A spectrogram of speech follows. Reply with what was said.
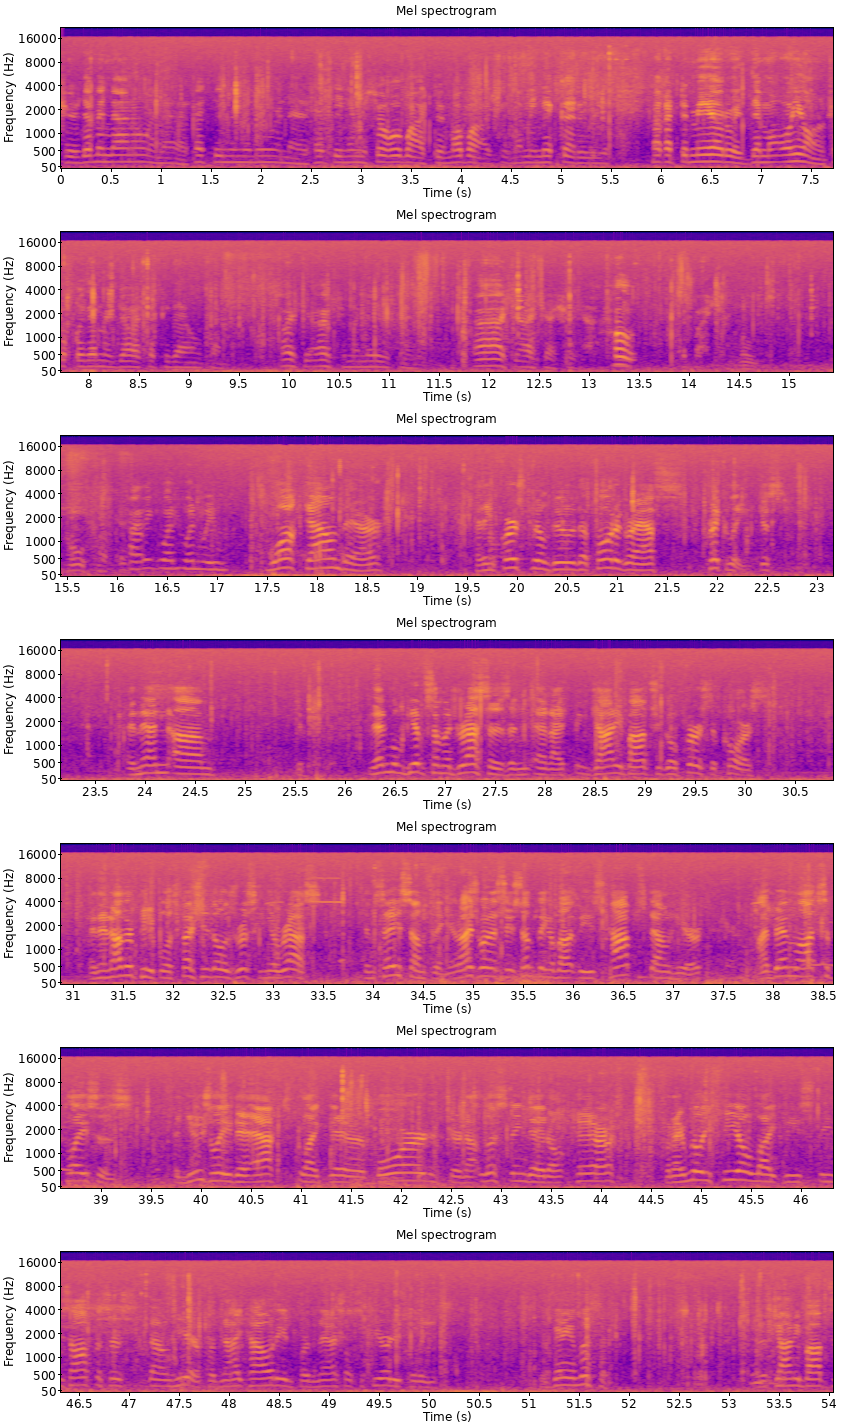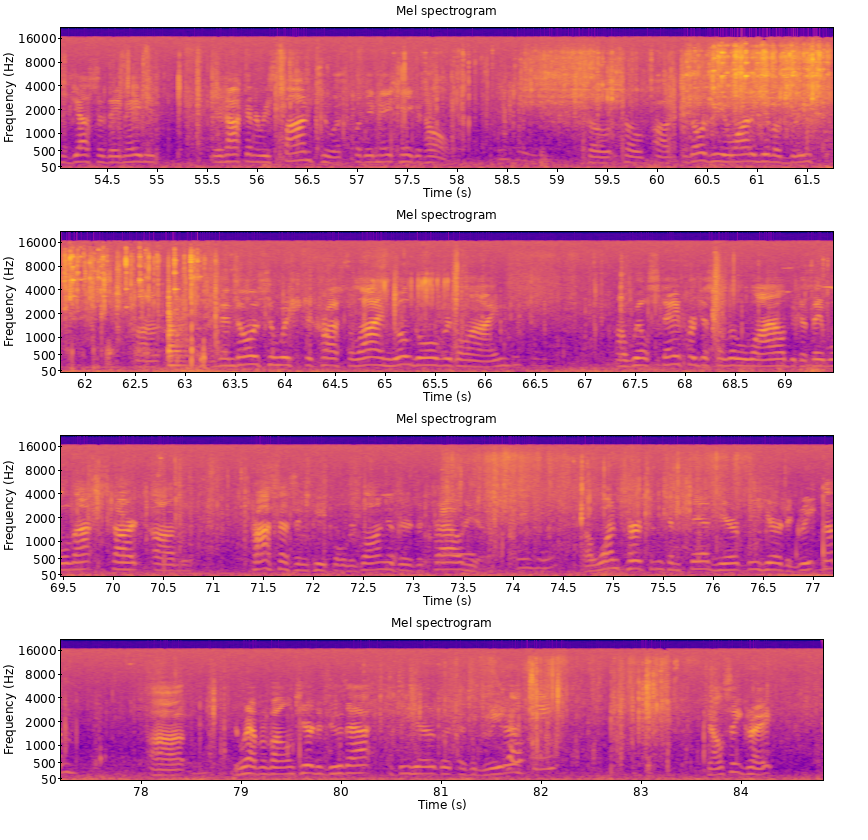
Mabaşı da ben nano na kati ni menu na kati ni miso ba te mabaşı na mi ne karu makate mero de mo oyon so ko de me ja sa ki da un kan aşı aşı mane kan aşı aşı aşı ho the başı I think when, when we walk down there, I think first we'll do the photographs quickly, just, and then um, if, then we'll give some addresses, and, and I think Johnnie Bobb should go first, of course, and then other people, especially those risking arrest, can say something. And I just want to say something about these cops down here. I've been lots of places, and usually they act like they're bored, they're not listening, they don't care. But I really feel like these, these officers down here for Nye County and for the National Security Police, they listen. And as Johnnie Bobb suggested, they may be, they're not going to respond to us, but they may take it home. So, so uh, for those of you who want to give a brief, uh, and then those who wish to cross the line will go over the line. Uh, we'll stay for just a little while because they will not start um, processing people as long as there's a crowd here. Uh, one person can stand here, be here to greet them. Uh, do we have a volunteer to do that? To be here as a greeter? Kelsey? Kelsey, great.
